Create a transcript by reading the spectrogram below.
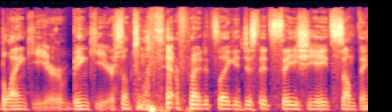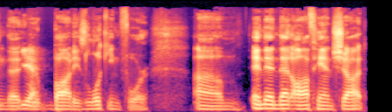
blankie or binky or something like that right it's like it just it satiates something that Yeah. your body's looking for um and then that offhand shot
